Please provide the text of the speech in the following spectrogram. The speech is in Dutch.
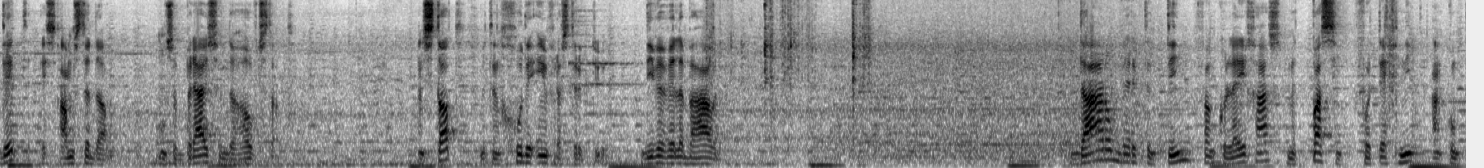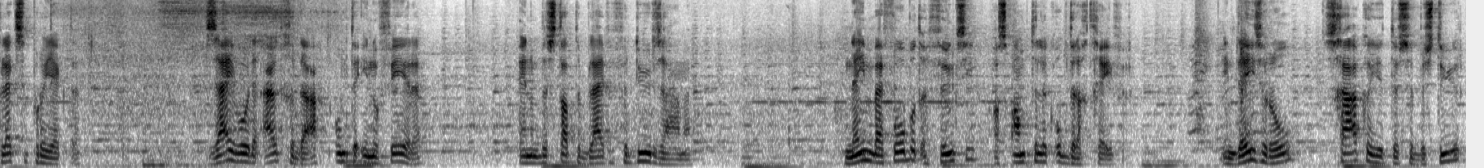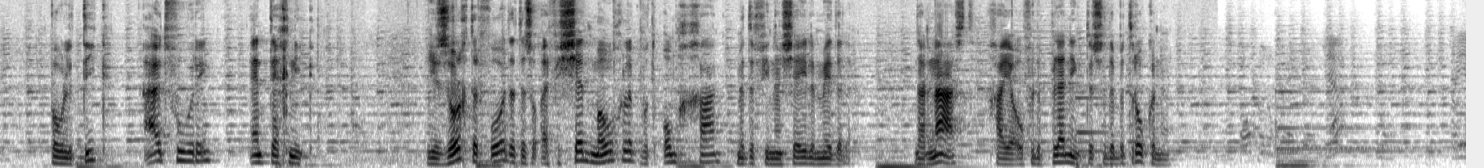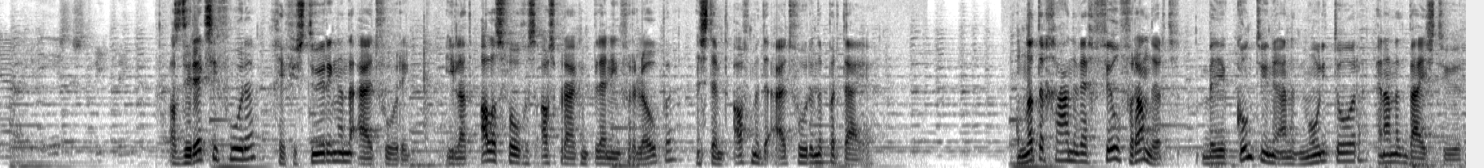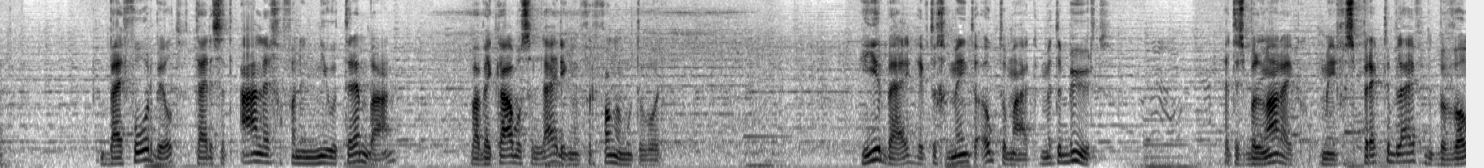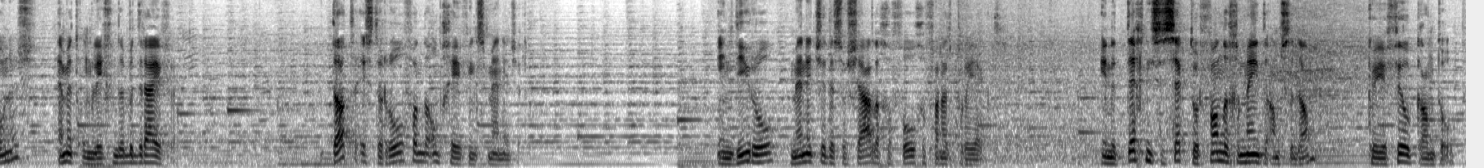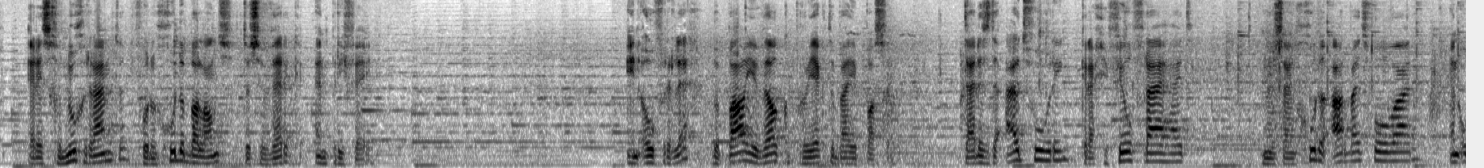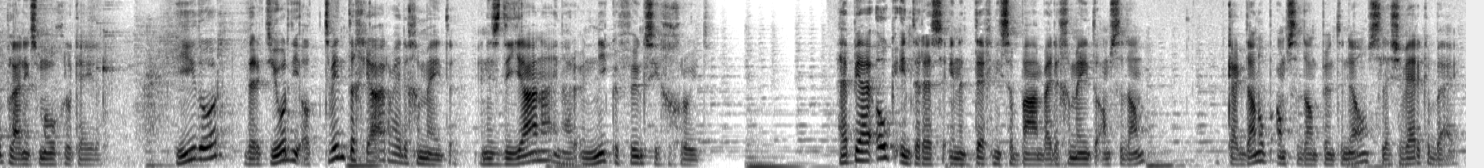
Dit is Amsterdam, onze bruisende hoofdstad. Een stad met een goede infrastructuur die we willen behouden. Daarom werkt een team van collega's met passie voor techniek aan complexe projecten. Zij worden uitgedaagd om te innoveren en om de stad te blijven verduurzamen. Neem bijvoorbeeld een functie als ambtelijk opdrachtgever. In deze rol schakel je tussen bestuur, politiek, uitvoering en techniek. Je zorgt ervoor dat er zo efficiënt mogelijk wordt omgegaan met de financiële middelen. Daarnaast ga je over de planning tussen de betrokkenen. Als directievoerder geef je sturing aan de uitvoering. Je laat alles volgens afspraak en planning verlopen en stemt af met de uitvoerende partijen. Omdat er gaandeweg veel verandert, ben je continu aan het monitoren en aan het bijsturen. Bijvoorbeeld tijdens het aanleggen van een nieuwe trambaan, waarbij kabels en leidingen vervangen moeten worden. Hierbij heeft de gemeente ook te maken met de buurt. Het is belangrijk om in gesprek te blijven met bewoners en met omliggende bedrijven. Dat is de rol van de omgevingsmanager. In die rol manage je de sociale gevolgen van het project. In de technische sector van de gemeente Amsterdam kun je veel kanten op. Er is genoeg ruimte voor een goede balans tussen werk en privé. In overleg bepaal je welke projecten bij je passen. Tijdens de uitvoering krijg je veel vrijheid en er zijn goede arbeidsvoorwaarden en opleidingsmogelijkheden. Hierdoor werkt Jordi al 20 jaar bij de gemeente en is Diana in haar unieke functie gegroeid. Heb jij ook interesse in een technische baan bij de gemeente Amsterdam? Kijk dan op amsterdam.nl/werken bij.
